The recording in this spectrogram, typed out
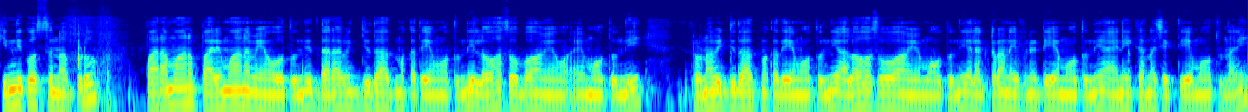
కిందికి వస్తున్నప్పుడు పరమాణు పరిమాణం ఏమవుతుంది? ధర విద్యుదాత్మకత ఏమవుతుంది? లోహ స్వభావం ఏమో ఏమవుతుంది? రుణ విద్యుదాత్మకత ఏమవుతుంది? అలోహ స్వభావం ఏమవుతుంది? ఎలక్ట్రాన్ ఎఫినిటీ ఏమవుతుంది? అయనీకరణ శక్తి ఏమవుతుందని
